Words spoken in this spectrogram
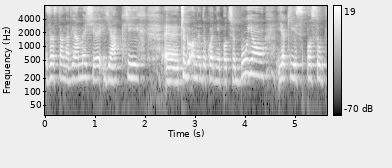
zastanawiamy się, jakich, czego one dokładnie potrzebują, jaki jest sposób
